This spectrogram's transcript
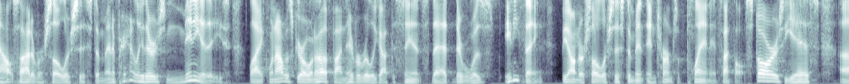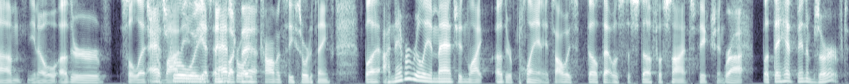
outside of our solar system and apparently there's many of these like when i was growing up i never really got the sense that there was anything beyond our solar system in, in terms of planets i thought stars yes um, you know other celestial bodies Asteroids, yes things like that. comets these sort of things but i never really imagined like other planets i always felt that was the stuff of science fiction Right. But they have been observed.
